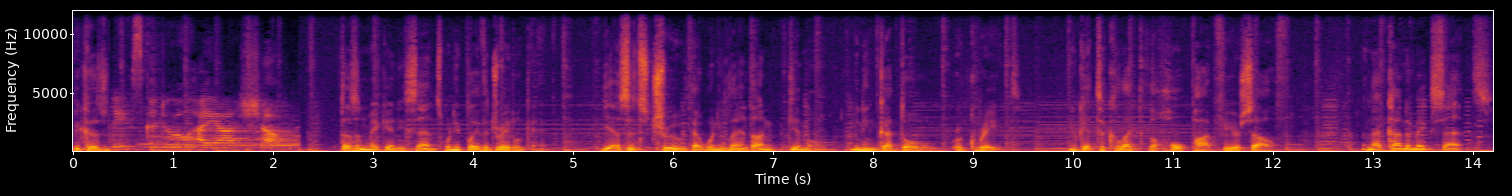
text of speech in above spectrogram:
because it Nes Gadol Haya Sham. doesn't make any sense when you play the dreidel game. Yes, it's true that when you land on Gimel, meaning Gadol, or great, you get to collect the whole pot for yourself. And that kind of makes sense.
